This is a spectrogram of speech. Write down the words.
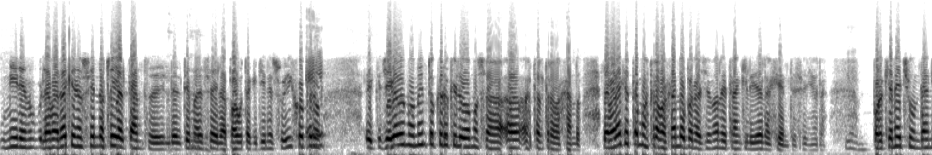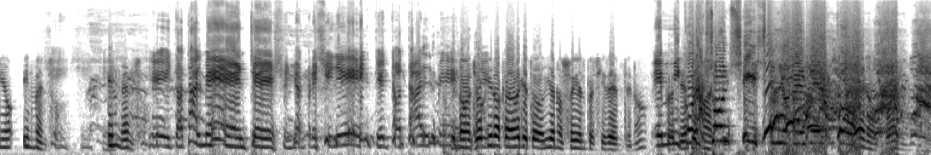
No, miren, la verdad que no sé, no estoy al tanto del, del tema ese de la pauta que tiene su hijo, pero El- eh, llegado el momento creo que lo vamos a, a- a estar trabajando. La verdad que estamos trabajando para llevarle tranquilidad a la gente, señora. Bien. Porque han hecho un daño inmenso. Sí, sí, sí. Inmenso. Sí, totalmente, señor presidente, totalmente. No, yo quiero aclarar que todavía no soy el presidente, ¿no? En mi Presidente corazón Macri. sí, señor Alberto. Bueno, bueno,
